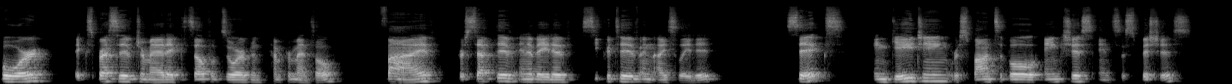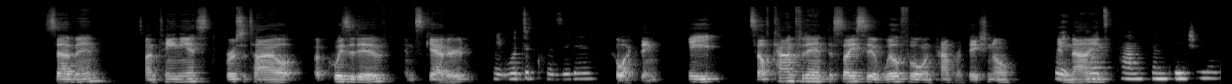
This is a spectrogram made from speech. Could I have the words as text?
Four, expressive, dramatic, self-absorbed, and temperamental. Five, perceptive, innovative, secretive, and isolated. Six, engaging, responsible, anxious, and suspicious. Seven, spontaneous, versatile, acquisitive, and scattered, wait, what's acquisitive? collecting. Eight, self confident, decisive, willful, and confrontational. Wait, and nine, what's confrontation?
